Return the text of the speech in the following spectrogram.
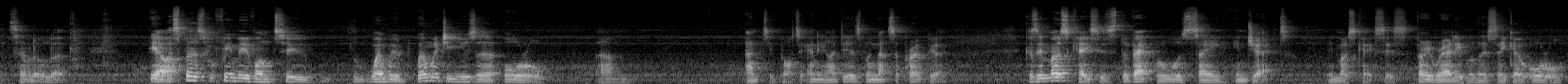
let's have a little look. Yeah I suppose if we move on to when we when would you use an oral um, antibiotic? Any ideas when that's appropriate? Because in most cases the vet will always say inject. In most cases very rarely will they say go oral.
